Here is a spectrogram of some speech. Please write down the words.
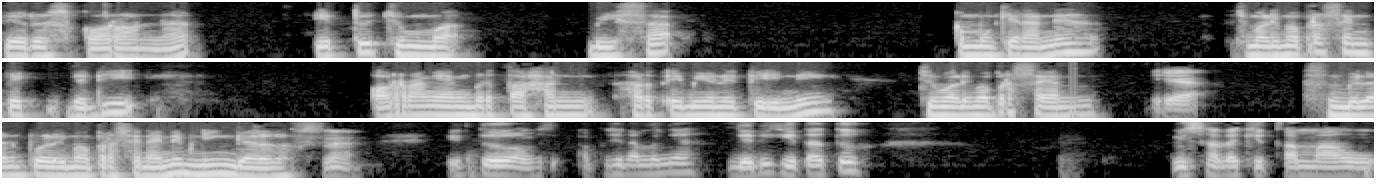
virus corona itu cuma bisa kemungkinannya cuma lima persen pik jadi orang yang bertahan herd immunity ini cuma lima persen. Iya. Sembilan puluh lima persen ini meninggal. Nah, itu apa sih namanya? Jadi kita tuh misalnya kita mau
